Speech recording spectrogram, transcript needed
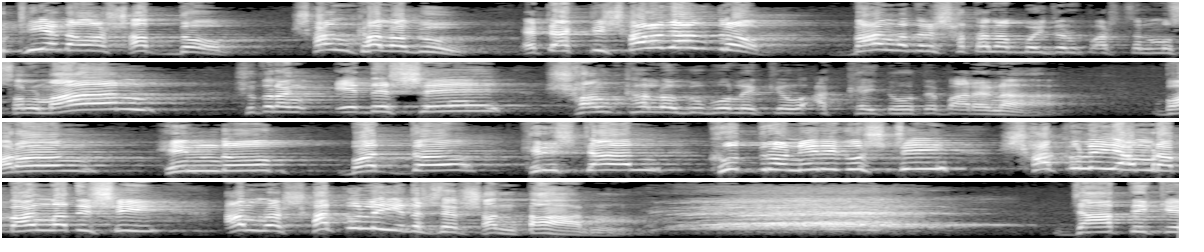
উঠিয়ে দেওয়া শব্দ, সংখ্যালঘু, এটা একটি ষড়যন্ত্র। বাংলাদেশ সাতানব্বই জন পার্সেন্ট মুসলমান। সুতরাং এদেশে সংখ্যালঘু বলে কেউ আখ্যায়িত হতে পারে না। বরং হিন্দু, বৌদ্ধ, খ্রিস্টান, ক্ষুদ্র, নিরীগোষ্ঠী, সকলেই আমরা বাংলাদেশি, আমরা সকলেই এদেশের সন্তান। জাতিকে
